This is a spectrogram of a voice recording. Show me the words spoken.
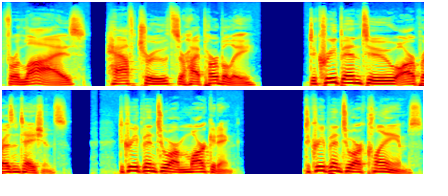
for lies, half truths, or hyperbole to creep into our presentations, to creep into our marketing, to creep into our claims,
